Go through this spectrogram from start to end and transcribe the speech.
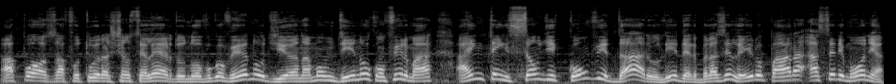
após a futura chanceler do novo governo, Diana Mondino, confirmar a intenção de convidar o líder brasileiro para a cerimônia,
